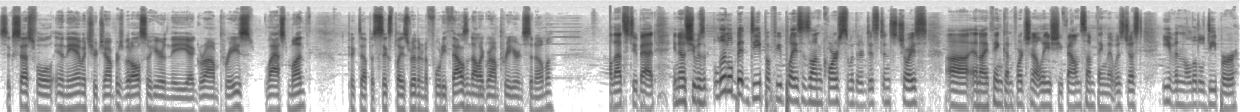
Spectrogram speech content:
successful in the amateur jumpers, but also here in the uh, Grand Prix. Last month, picked up a sixth place ribbon in a $40,000 Grand Prix here in Sonoma. Well, that's too bad. You know, she was a little bit deep a few places on course with her distance choice, uh, and I think unfortunately she found something that was just even a little deeper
